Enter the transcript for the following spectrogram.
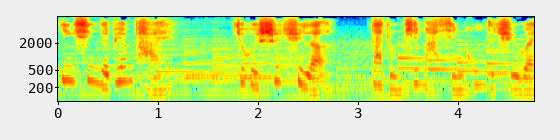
硬性的编排，就会失去了那种天马行空的趣味。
